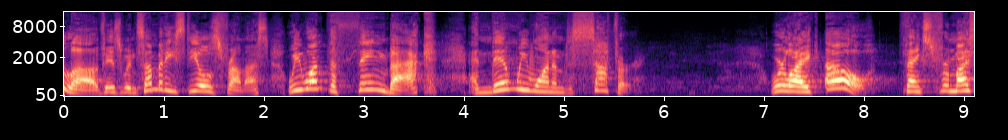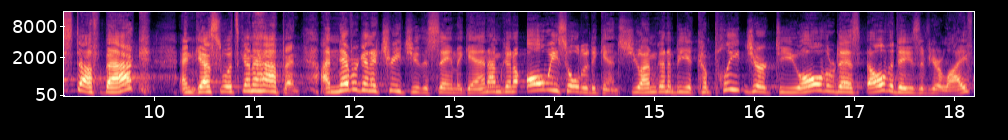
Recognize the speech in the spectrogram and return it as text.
love is when somebody steals from us, we want the thing back and then we want them to suffer. We're like, oh, thanks for my stuff back. And guess what's going to happen? I'm never going to treat you the same again. I'm going to always hold it against you. I'm going to be a complete jerk to you all the, days, all the days of your life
